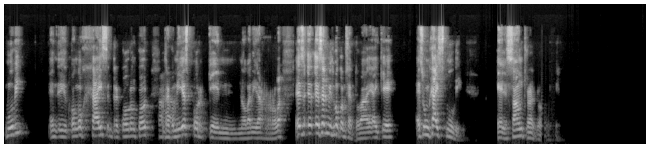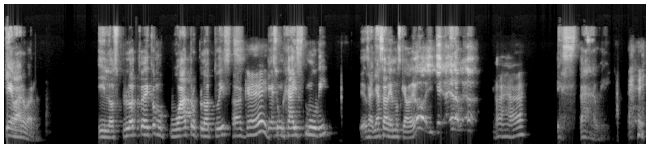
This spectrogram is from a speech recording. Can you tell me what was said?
movie. En- y pongo heist entre quote unquote, entre Ajá. comillas, porque no van a ir a robar. Es, es, es el mismo concepto, ¿va? hay, hay que, es un heist movie. El soundtrack, qué bárbaro. Y los plot, hay como cuatro plot twists Ok. que es un heist movie. O sea, ya sabemos que va a haber. ¡Oh! y que era, güey, ah". Ajá. Está, güey.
